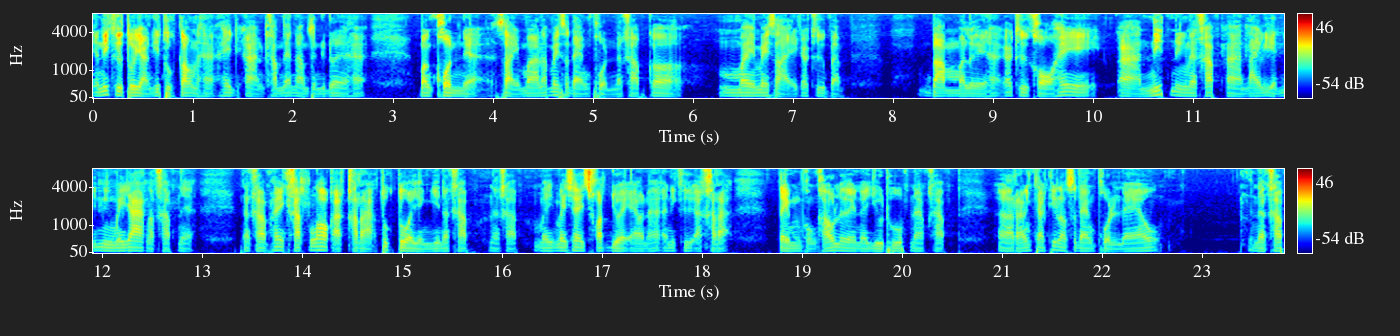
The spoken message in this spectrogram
อันนี้คือตัวอย่างที่ถูกต้องนะฮะให้อ่านคำแนะนำตรงนี้ด้วยนะฮะบางคนเนี่ยใส่มาแล้วไม่แสดงผลนะครับ ก็ไม่ไม่ใส่ก็คือแบบดำมาเลยฮะก็คือขอให้อ่านนิดนึงนะครับ อ่านรายละเอียดนิดนึงไม่ยากหรอกครับเนี่ยนะครับให้คัดลอกอักขระทุกตัวอย่างนี้นะครับนะครับไม่ไม่ใช่ช็อต URL นะอันนี้คืออักขระเต็มของเขาเลยใน YouTube นะครับหลังจากที่เราแสดงผลแล้วนะครับ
